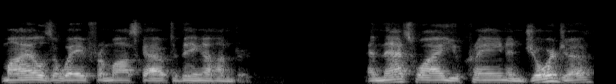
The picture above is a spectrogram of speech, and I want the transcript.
miles away from Moscow to being a hundred. And that's why Ukraine and Georgia,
